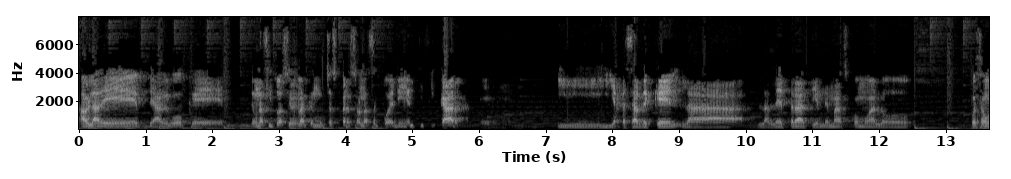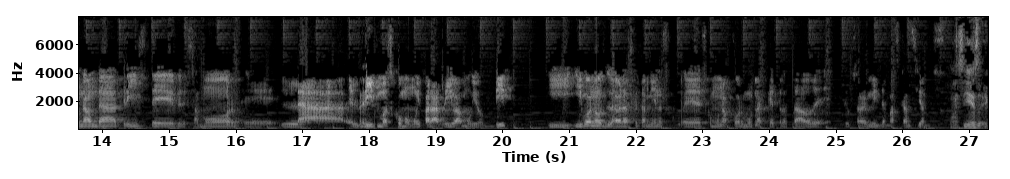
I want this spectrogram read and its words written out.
habla de, de, algo que, de una situación en la que muchas personas se pueden identificar eh, y, a pesar de que la, la letra tiende más como a lo pues a una onda triste, de desamor, eh, la, el ritmo es como muy para arriba, muy upbeat. Y, y bueno, la verdad es que también es, es como una fórmula que he tratado de, usar en mis demás canciones. Así es, eh,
